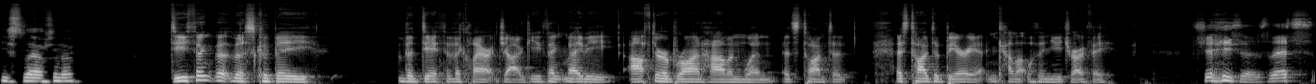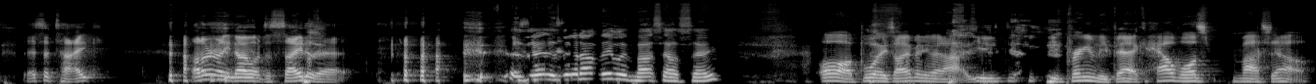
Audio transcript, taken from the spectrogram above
yesterday afternoon. Do you think that this could be the death of the claret jug? You think maybe after a Brian Harman win, it's time to it's time to bury it and come up with a new trophy? Jesus, that's that's a take. I don't really know what to say to that. Is that is that up there with Marcel Siem? oh, boys, I haven't even uh, you you're bringing me back. How was Marcel?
